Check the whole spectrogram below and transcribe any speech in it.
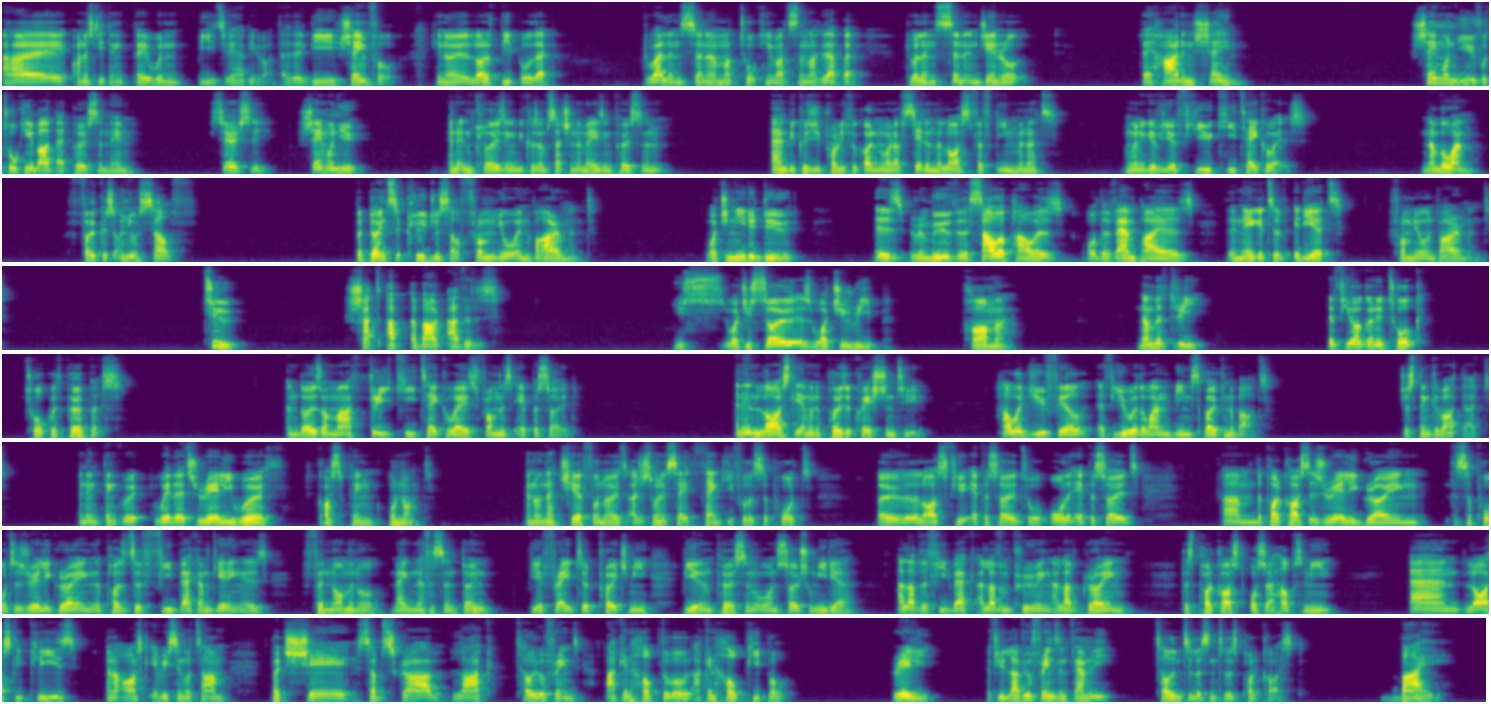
I honestly think they wouldn't be too happy about that. They'd be shameful. You know, a lot of people that dwell in sin, I'm not talking about sin like that, but dwell in sin in general, they hide in shame. Shame on you for talking about that person then. Seriously, shame on you. And in closing, because I'm such an amazing person, and because you've probably forgotten what I've said in the last 15 minutes, I'm going to give you a few key takeaways. Number one, focus on yourself. But don't seclude yourself from your environment. What you need to do is remove the sour powers or the vampires, the negative idiots from your environment. Two, shut up about others. You, what you sow is what you reap. Karma. Number three, if you are going to talk, talk with purpose. And those are my three key takeaways from this episode. And then lastly, I'm going to pose a question to you. How would you feel if you were the one being spoken about? Just think about that. And then think whether it's really worth gossiping or not. And on that cheerful note, I just want to say thank you for the support over the last few episodes or all the episodes. Um, the podcast is really growing. The support is really growing. The positive feedback I'm getting is phenomenal, magnificent. Don't be afraid to approach me, be it in person or on social media. I love the feedback. I love improving. I love growing. This podcast also helps me. And lastly, please, and I ask every single time, but share, subscribe, like, tell your friends. I can help the world. I can help people. Really. If you love your friends and family, tell them to listen to this podcast. Bye.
